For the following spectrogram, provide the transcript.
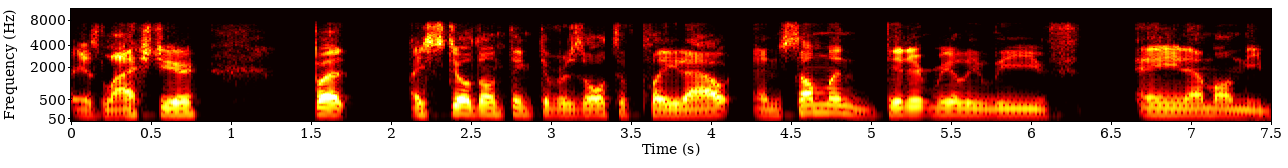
guess last year. But I still don't think the results have played out. And Sumlin didn't really leave A and M on the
